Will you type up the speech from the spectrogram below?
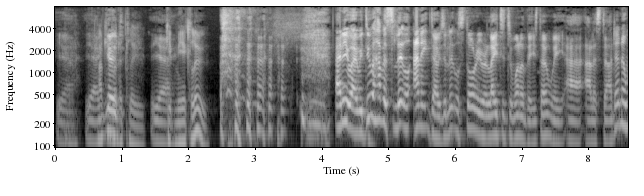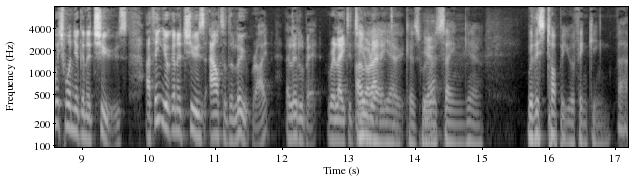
Yeah, yeah. I haven't good. got a clue. Yeah. Give me a clue. anyway, we do have a little anecdote, a little story related to one of these, don't we, uh, Alastair? I don't know which one you're going to choose. I think you're going to choose out of the loop, right? A little bit related to oh your yeah, yeah. anecdote. Because we Yeah? were saying, you know, with this topic, you were thinking, ah,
